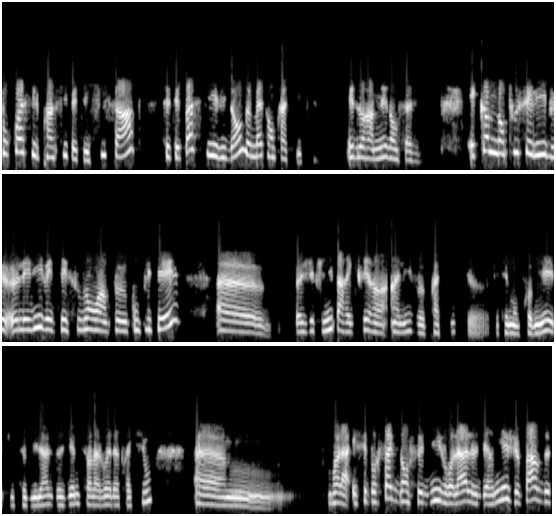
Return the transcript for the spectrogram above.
pourquoi, si le principe était si simple, c'était pas si évident de le mettre en pratique et de le ramener dans sa vie. Et comme dans tous ces livres, euh, les livres étaient souvent un peu compliqués, euh, ben, j'ai fini par écrire un, livre pratique euh, qui était mon premier et puis celui-là, le deuxième sur la loi d'attraction. Euh, voilà. Et c'est pour ça que dans ce livre-là, le dernier, je parle de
